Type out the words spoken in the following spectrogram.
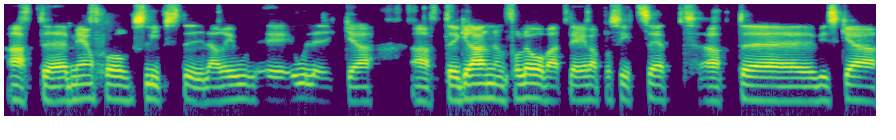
att eh, människors livsstilar är, är eh, olika, att eh, grannen får lov att leva på sitt sätt, att eh, vi ska...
